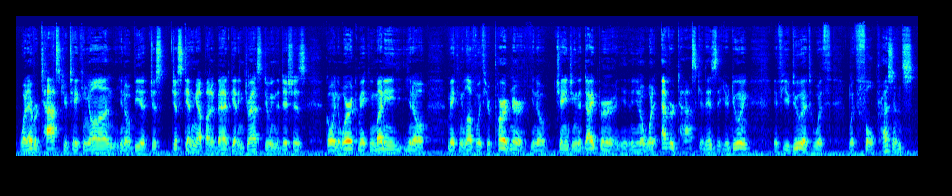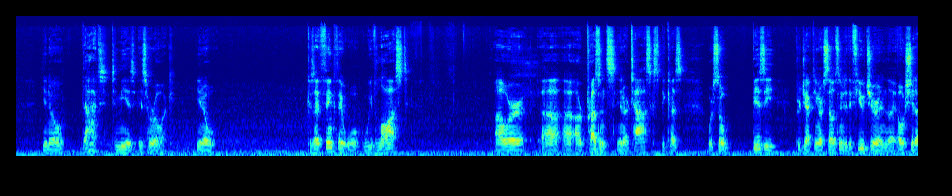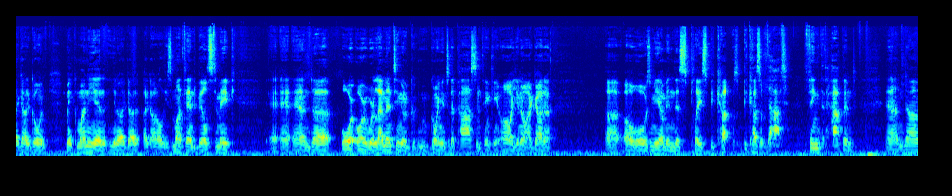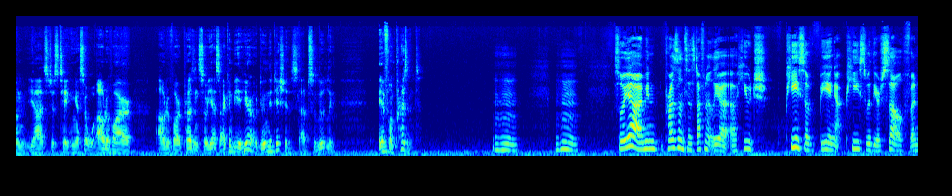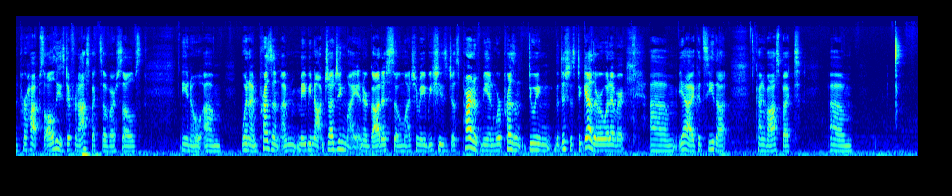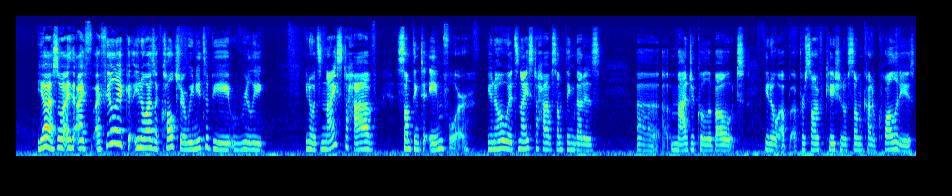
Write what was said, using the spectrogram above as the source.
whatever task you're taking on, you know, be it just just getting up out of bed, getting dressed, doing the dishes, going to work, making money, you know, making love with your partner, you know, changing the diaper, you know, whatever task it is that you're doing, if you do it with with full presence, you know, that to me is is heroic. You know, because I think that we've lost our uh, our presence in our tasks because we're so busy projecting ourselves into the future and like oh shit I got to go and make money and you know I got I got all these month end bills to make and uh, or or we're lamenting or going into the past and thinking oh you know I gotta uh, oh woe is me I'm in this place because because of that thing that happened and um, yeah, it's just taking us out of our out of our presence. So yes, I can be a hero doing the dishes, absolutely, if I'm present. Hmm. Hmm. So yeah, I mean, presence is definitely a, a huge piece of being at peace with yourself and perhaps all these different aspects of ourselves. You know, um, when I'm present, I'm maybe not judging my inner goddess so much. Maybe she's just part of me and we're present doing the dishes together or whatever. Um, yeah, I could see that kind of aspect. Um, yeah so I, I i feel like you know as a culture we need to be really you know it's nice to have something to aim for you know? It's nice to have something that is uh, magical about you know a, a personification of some kind of qualities.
